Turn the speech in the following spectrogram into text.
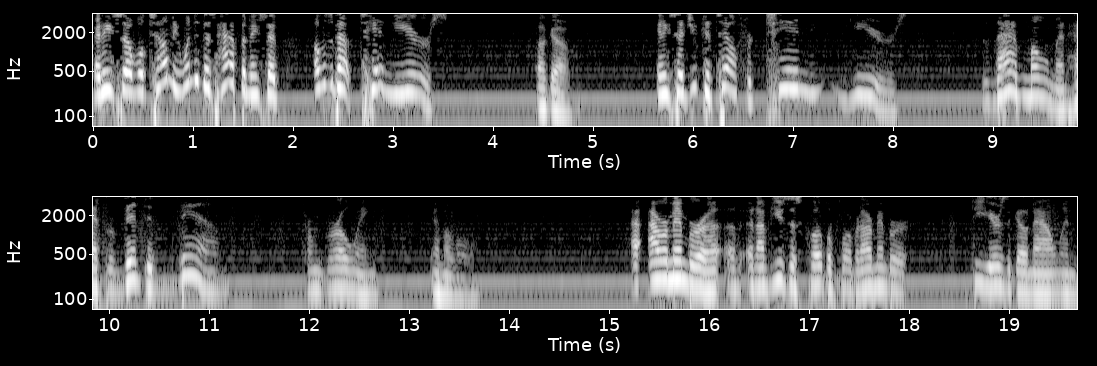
And he said, Well, tell me, when did this happen? And he said, It was about 10 years ago. And he said, You could tell for 10 years that moment had prevented them from growing in the Lord. I, I remember, a, a, and I've used this quote before, but I remember a few years ago now when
